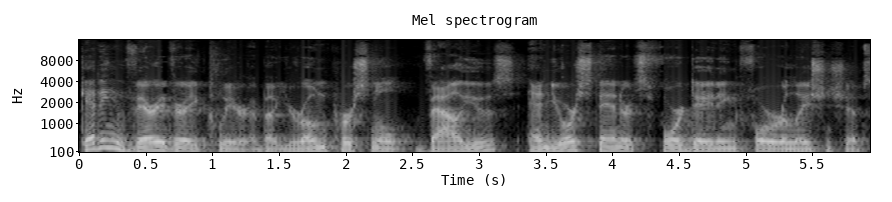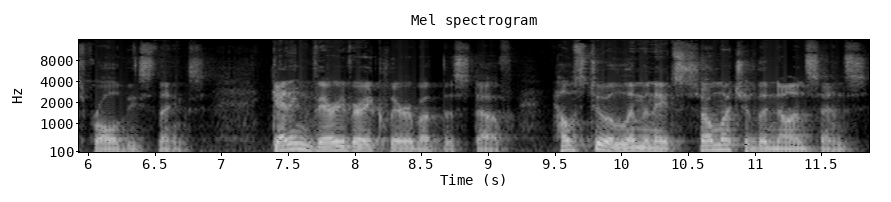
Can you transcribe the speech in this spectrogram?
Getting very, very clear about your own personal values and your standards for dating, for relationships, for all of these things. Getting very, very clear about this stuff helps to eliminate so much of the nonsense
